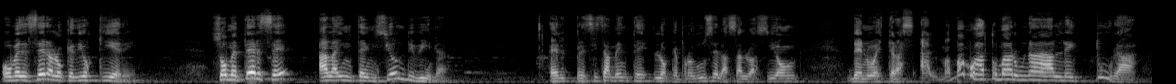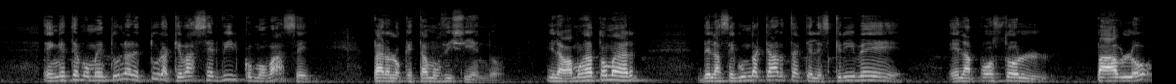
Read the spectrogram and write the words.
obedecer a lo que Dios quiere, someterse a la intención divina, es precisamente lo que produce la salvación de nuestras almas. Vamos a tomar una lectura en este momento, una lectura que va a servir como base para lo que estamos diciendo. Y la vamos a tomar de la segunda carta que le escribe el apóstol Pablo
